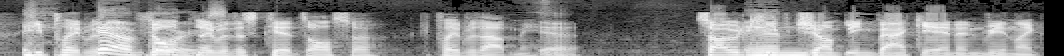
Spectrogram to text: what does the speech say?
He played with Yeah, of Philip course. played with his kids also. He played without me. yeah, So I would keep jumping back in and being like,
